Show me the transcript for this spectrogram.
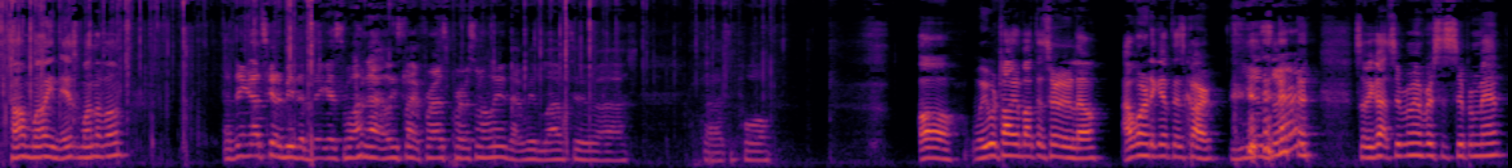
Tom Welling is one of them. I think that's going to be the biggest one, at least like for us personally, that we'd love to uh, to, to pull. Oh, we were talking about this earlier, Leo. I wanted to get this card. Yes, sir. so we got Superman versus Superman.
